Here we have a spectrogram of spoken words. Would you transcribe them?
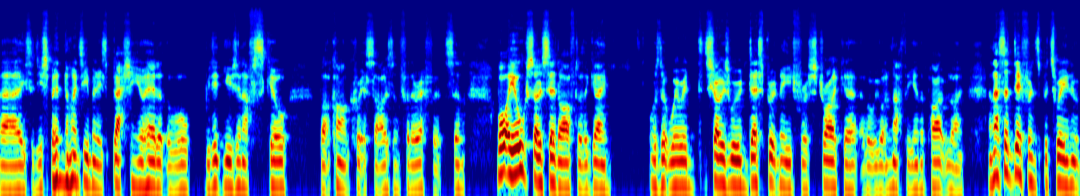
Uh, he said, You spent 90 minutes bashing your head at the wall. We didn't use enough skill, but I can't criticise them for their efforts. And what he also said after the game was that we're in, shows we're in desperate need for a striker, but we've got nothing in the pipeline. And that's a difference between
